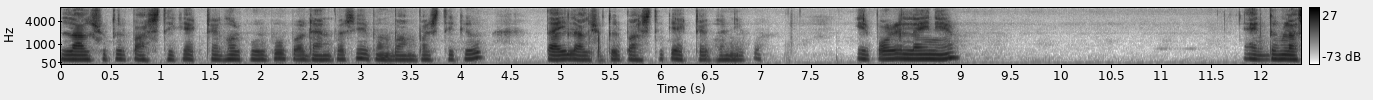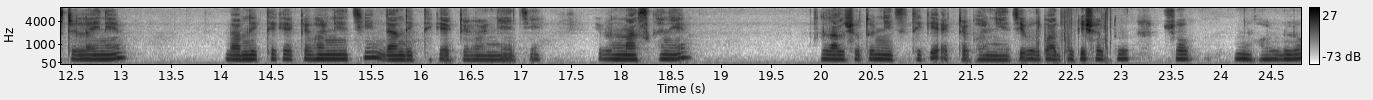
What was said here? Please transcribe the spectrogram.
লাল সুতোর পাশ থেকে একটা ঘর করব বা ডান পাশে এবং বাম পাশ থেকেও। তাই লাল সুতোর পাশ থেকে একটা ঘর নিব। এর পরের লাইনে, একদম লাস্টের লাইনে, বাম দিক থেকে একটা ঘর নিয়েছি, ডান দিক থেকে একটা ঘর নিয়েছি এবং মাঝখানে লাল সুতোর নিচ থেকে একটা ঘর নিয়েছি এবং বাদ বাকি সব সব ঘরগুলো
